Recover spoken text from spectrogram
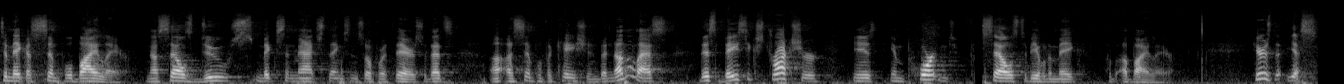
to make a simple bilayer. Now cells do mix and match things and so forth there, so that's uh, a simplification. But nonetheless, this basic structure is important for cells to be able to make a, a bilayer. Here's the, yes?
